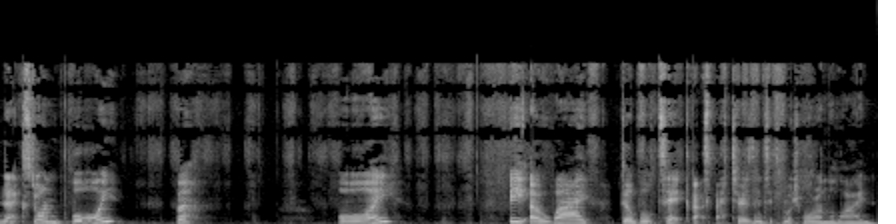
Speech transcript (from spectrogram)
Next one, boy, b, oi, b-o-y, double tick. That's better, isn't it? It's much more on the line.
